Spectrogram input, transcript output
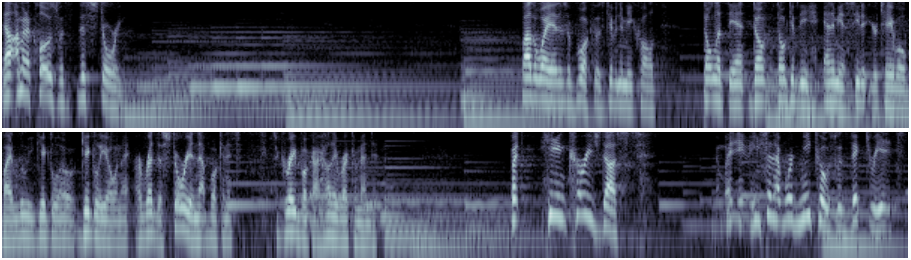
Now, I'm going to close with this story. By the way, there's a book that was given to me called don't, let the, don't, don't Give the Enemy a Seat at Your Table by Louie Giglio. Giglio and I, I read the story in that book, and it's, it's a great book. I highly recommend it. But he encouraged us. He said that word Nikos with victory. It's,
